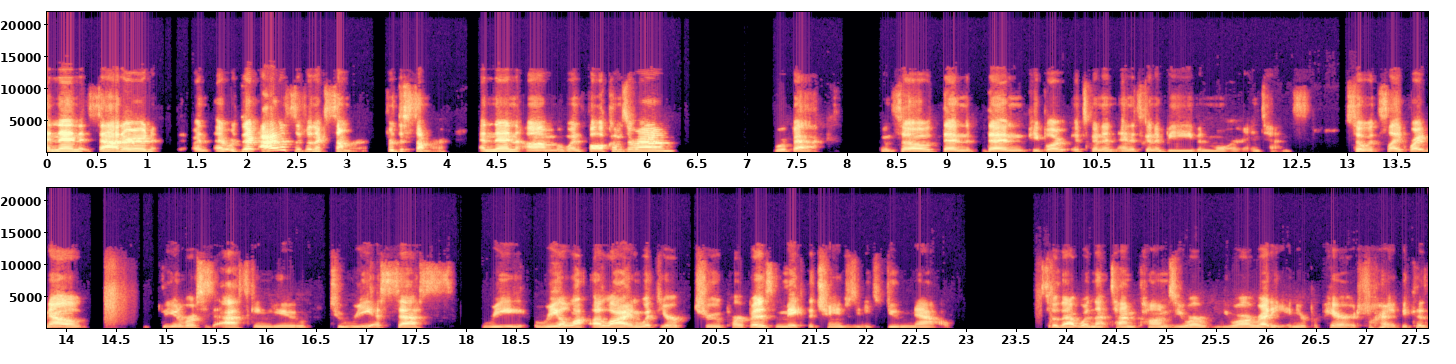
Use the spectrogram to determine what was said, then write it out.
And then Saturn, or I honestly for the next summer, for this summer. And then um, when fall comes around, we're back. And so then then people are it's gonna and it's gonna be even more intense. So it's like right now the universe is asking you to reassess, re realign with your true purpose, make the changes you need to do now. So that when that time comes you are you are ready and you're prepared for it because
